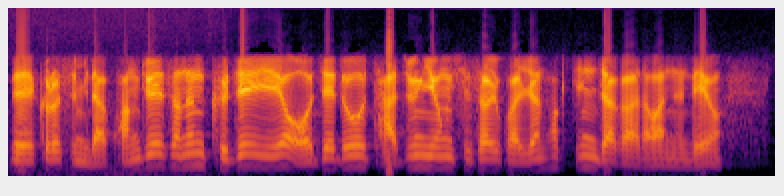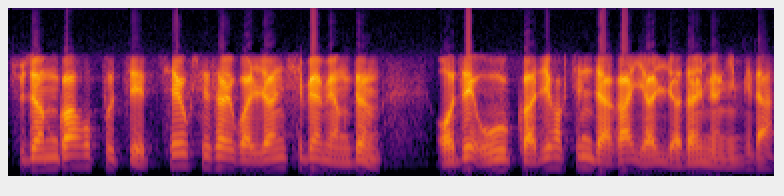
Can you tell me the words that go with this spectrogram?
네, 그렇습니다. 광주에서는 그제에 이어 어제도 다중이용 시설 관련 확진자가 나왔는데요. 주점과 호프집, 체육시설 관련 10여 명 등 어제 오후까지 확진자가 18명입니다.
